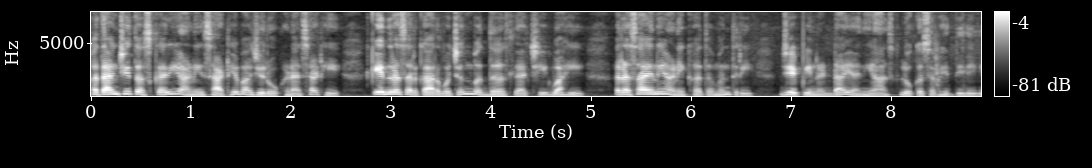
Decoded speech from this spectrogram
खतांची तस्करी आणि साठेबाजी रोखण्यासाठी केंद्र सरकार वचनबद्ध असल्याची ग्वाही रसायने आणि खत मंत्री जे पी नड्डा यांनी आज लोकसभेत दिली.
